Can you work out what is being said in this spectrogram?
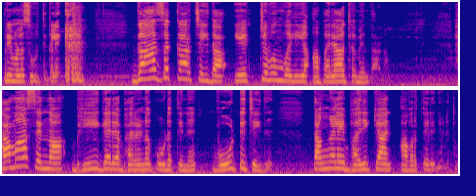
പ്രിയമുള്ള സുഹൃത്തുക്കളെ. ഗാസക്കാർ ചെയ്ത ഏറ്റവും വലിയ അപരാധം എന്താണ് ഹമാസ് എന്ന ഭീകര ഭരണകൂടത്തിന് വോട്ട് ചെയ്ത് തങ്ങളെ ഭരിക്കാൻ അവർ തിരഞ്ഞെടുത്തു.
